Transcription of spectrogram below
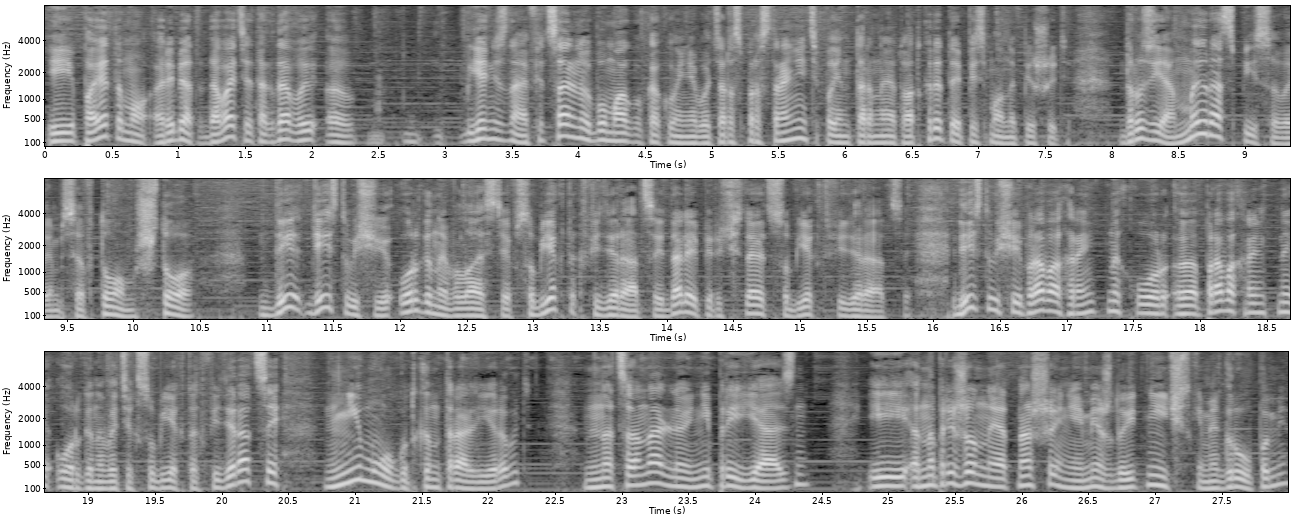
И поэтому, ребята, давайте тогда вы, э, я не знаю, официальную бумагу какую-нибудь распространите по интернету, открытое письмо напишите. Друзья, мы расписываемся в том, что де- действующие органы власти в субъектах федерации, далее перечисляют субъект федерации, действующие правоохранительных ор- э, правоохранительные органы в этих субъектах федерации не могут контролировать национальную неприязнь и напряженные отношения между этническими группами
